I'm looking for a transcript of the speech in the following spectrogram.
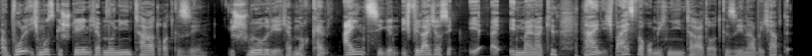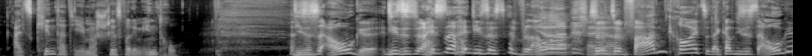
obwohl, ich muss gestehen, ich habe noch nie einen Tatort gesehen. Ich schwöre dir, ich habe noch keinen einzigen, ich vielleicht aus äh, in meiner Kind, nein, ich weiß, warum ich nie einen Tatort gesehen habe. Ich habe, als Kind hatte ich immer Schiss vor dem Intro. Dieses Auge, dieses, weißt du, dieses blaue, Ja, ja, so, ja. so ein Fadenkreuz und da kam dieses Auge.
